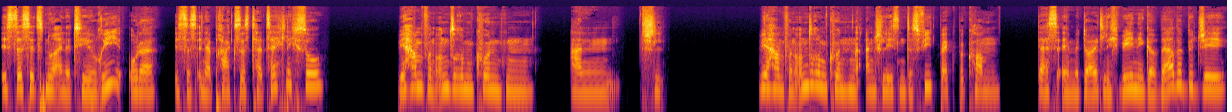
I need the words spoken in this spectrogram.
Ist das jetzt nur eine Theorie oder ist das in der Praxis tatsächlich so? Wir haben von unserem Kunden an wir haben von unserem Kunden anschließend das Feedback bekommen, dass er mit deutlich weniger Werbebudget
